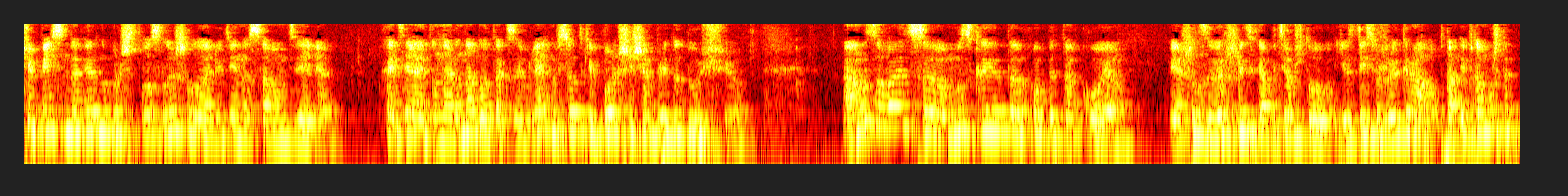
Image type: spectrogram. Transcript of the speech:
Следующую песню, наверное, большинство слышало людей на самом деле. Хотя это, наверное, нагло так заявлять, но все-таки больше, чем предыдущую. Она называется «Музыка — это хобби такое». Я решил завершить как бы тем, что я здесь уже играла. И потому что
